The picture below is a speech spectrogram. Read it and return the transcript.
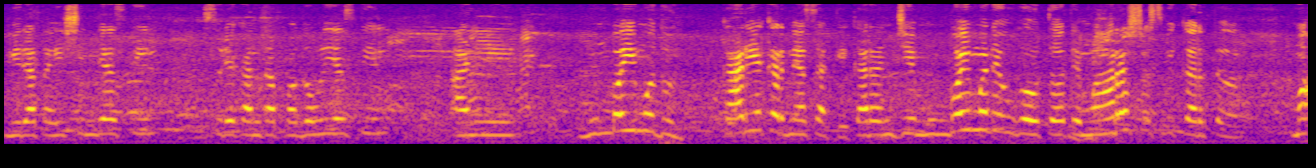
मीराताई शिंदे असतील सूर्यकांता पगवळी असतील आणि मुंबईमधून कार्य करण्यासाठी कारण जे मुंबईमध्ये उगवतं ते महाराष्ट्र स्वीकारतं मग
